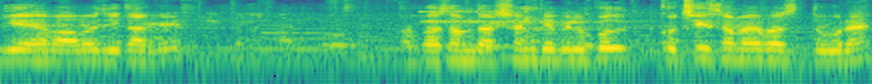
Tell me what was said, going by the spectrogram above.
ये है बाबा जी का गेट और बस हम दर्शन के बिल्कुल कुछ ही समय बस दूर हैं।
